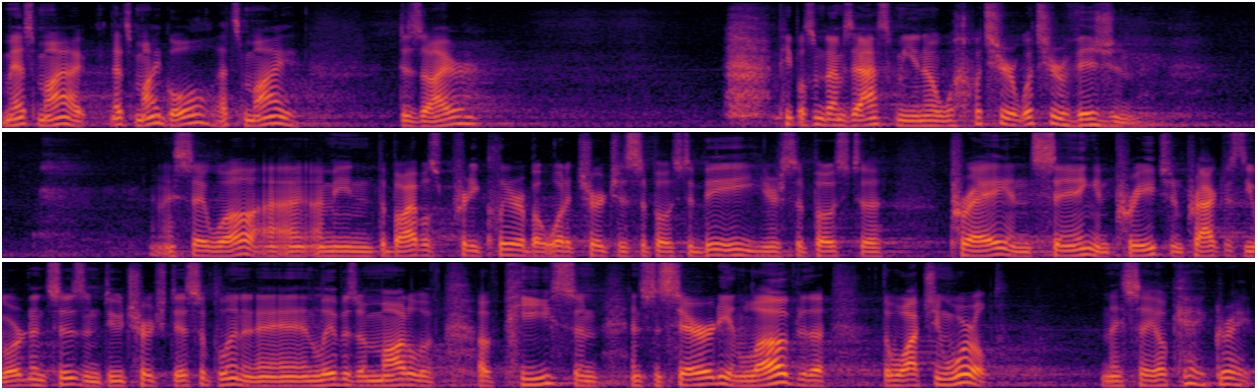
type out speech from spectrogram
mean, that's my, that's my goal, that's my desire. People sometimes ask me, you know, what's your, what's your vision? And I say, well, I, I mean, the Bible's pretty clear about what a church is supposed to be. You're supposed to pray and sing and preach and practice the ordinances and do church discipline and, and live as a model of, of peace and, and sincerity and love to the, the watching world. And they say, okay, great.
